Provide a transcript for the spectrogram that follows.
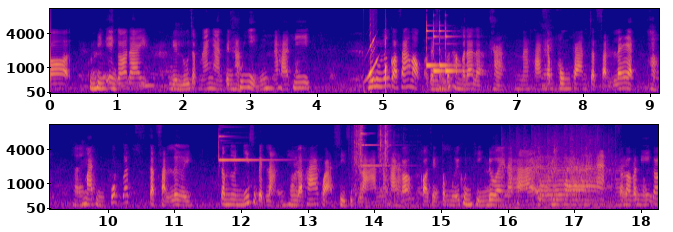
ก็คุณพิงค์เองก็ได้เรียนรู้จากหน้างานเป็นค่ะผู้หญิงนะคะที่ไม่รู้เรื่องก่อสร้างหรอกแต่ฉันก็ทำมาได้แล้วค่ะนะคะใช่กับค่ะโครงการจัดสรรแรกค่ะใช่มาถึงปุ๊บก็จัดสรรเลย จำนวน 21 หลังมูลค่ากว่า 40 ล้านนะคะ ก็ขอเสียงตบมือให้คุณพิงค์ด้วยนะคะเอออะสำหรับวันนี้ก็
